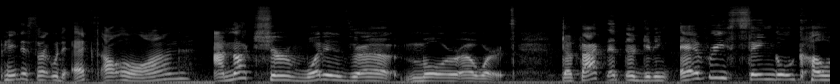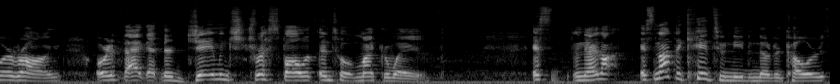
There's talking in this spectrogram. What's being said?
panda start with X all along? I'm not sure what is uh, more uh, worse. The fact that they're getting every single color wrong, or the fact that they're jamming stress balls into a microwave. It's not. It's not the kids who need to know their colors.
